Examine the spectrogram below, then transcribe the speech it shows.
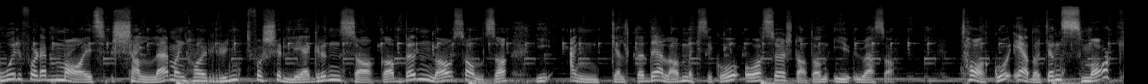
ord for det maisskjellet man har rundt forskjellige grønnsaker, bønner og salsa i enkelte deler av Mexico og sørstatene i USA. Taco er da ikke en smak,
